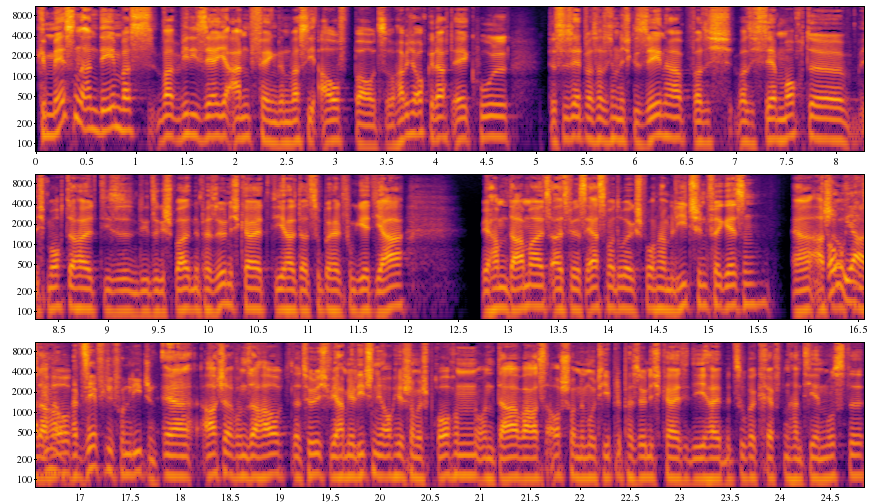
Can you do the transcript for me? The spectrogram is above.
gemessen an dem, was, wa- wie die Serie anfängt und was sie aufbaut, so habe ich auch gedacht, ey, cool, das ist etwas, was ich noch nicht gesehen habe, was ich, was ich sehr mochte. Ich mochte halt diese, diese gespaltene Persönlichkeit, die halt als Superheld fungiert. Ja, wir haben damals, als wir das erste Mal drüber gesprochen haben, Legion vergessen. Ja, Asche Oh auf ja, unser genau. Haupt. Hat sehr viel von Legion. Ja, Archer auf unser Haupt. Natürlich, wir haben ja Legion ja auch hier schon besprochen und da war es auch schon eine multiple Persönlichkeit, die halt mit Superkräften hantieren musste.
